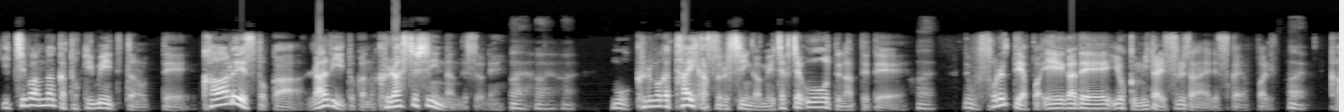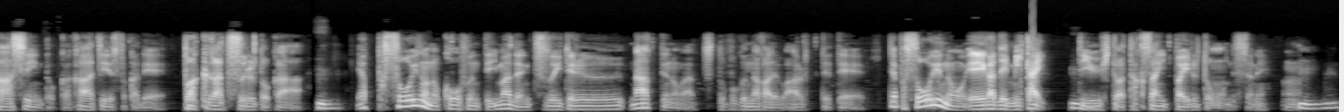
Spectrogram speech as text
一番なんかときめいてたのって、カーレースとかラリーとかのクラッシュシーンなんですよね。はいはいはい。もう車が大破するシーンがめちゃくちゃうおーってなってて、はいでもそれってやっぱ映画でよく見たりするじゃないですか、やっぱり。はい。カーシーンとかカーチェイスとかで爆発するとか、うん。やっぱそういうのの興奮って今までに続いてるなっていうのがちょっと僕の中ではあってて、やっぱそういうのを映画で見たいっていう人はたくさんいっぱいいると思うんですよね。うん。うん。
